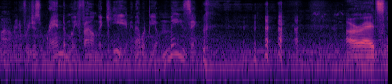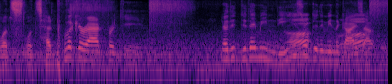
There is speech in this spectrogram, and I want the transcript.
Wow, I mean, if we just randomly found the key, I mean, that would be amazing. All right, so let's let's head look around for key. Now, do, do they mean these Oh, or do they mean the guys oh. out?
